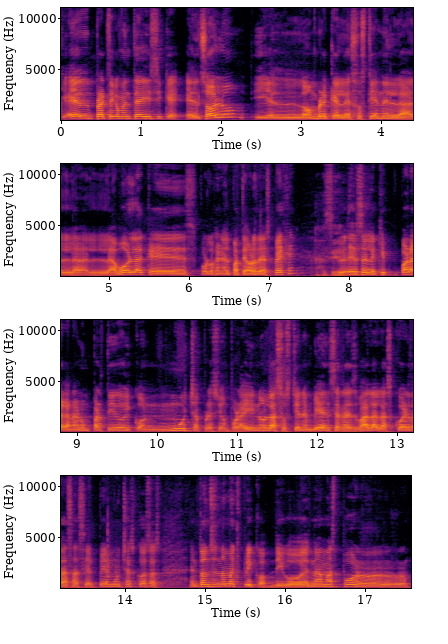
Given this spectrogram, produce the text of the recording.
Él prácticamente ahí sí que él solo y el hombre que le sostiene la, la- la bola, que es por lo general el pateador de despeje, Así es. es. el equipo para ganar un partido y con mucha presión. Por ahí no la sostienen bien, se resbala las cuerdas hacia el pie, muchas cosas. Entonces no me explico. Digo, es nada más por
